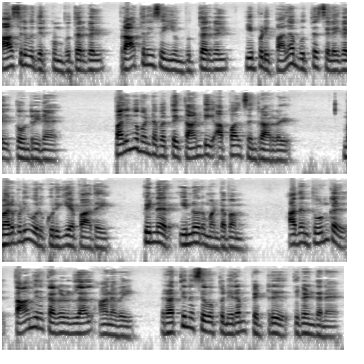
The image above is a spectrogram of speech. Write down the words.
ஆசிர்வதிற்கும் புத்தர்கள் பிரார்த்தனை செய்யும் புத்தர்கள் இப்படி பல புத்த சிலைகள் தோன்றின. பளிங்கு மண்டபத்தை தாண்டி அப்பால் சென்றார்கள். மறுபடி ஒரு குறுகிய பாதை பின்னர் இன்னொரு மண்டபம். அதன் தூண்கள் தாமிர தகடுகளால் ஆனவை. ரத்தின சிவப்பு நிறம் பெற்று திகழ்ந்தன.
